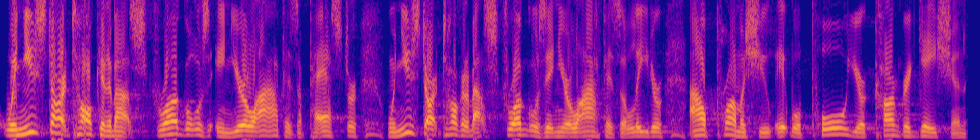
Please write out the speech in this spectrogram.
When you start talking about struggles in your life as a pastor, when you start talking about struggles in your life as a leader, I'll promise you it will pull your congregation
